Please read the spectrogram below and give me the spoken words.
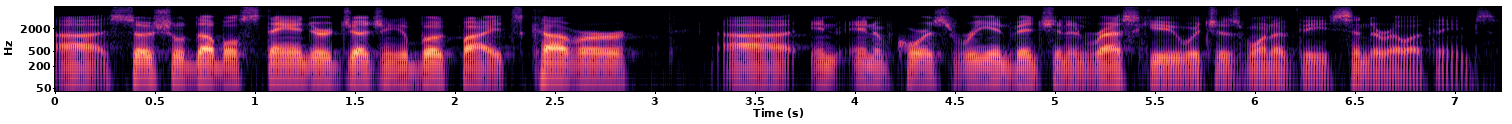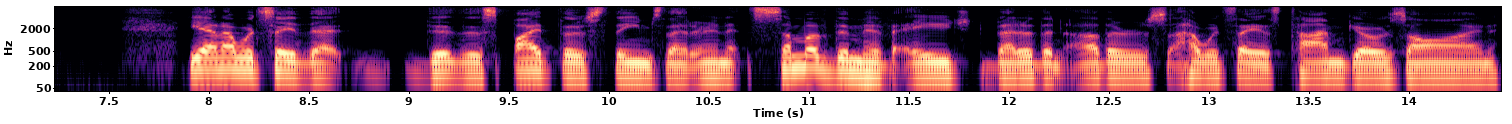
uh, social double standard, judging a book by its cover, uh, and, and of course, reinvention and rescue, which is one of the Cinderella themes. Yeah, and I would say that th- despite those themes that are in it, some of them have aged better than others. I would say as time goes on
